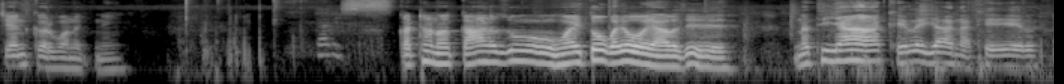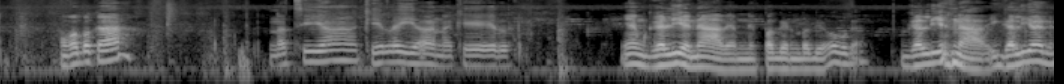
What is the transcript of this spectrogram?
ચેન્જ કરવાનું જ નહીં. કઠણ કાળજું હોય તો વયો આવજે. નથી આ ખેલૈયા ના ખેલ. હો બકા? નથી આ ખેલૈયા ના ખેલ. એમ ગલીએ ના આવે એમને પગન બગે હો બકા. ગલીએ ના આવે. ગલીએ ને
